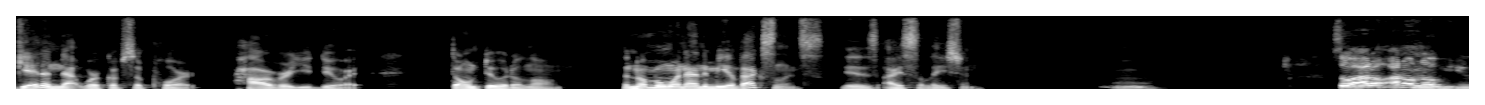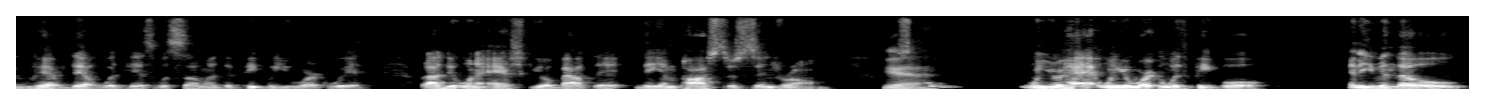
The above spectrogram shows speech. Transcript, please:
get a network of support however you do it don't do it alone the number one enemy of excellence is isolation mm. So i don't i don't know if you have dealt with this with some of the people you work with but i do want to ask you about the the imposter syndrome yeah so when you're ha- when you're working with people and even though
